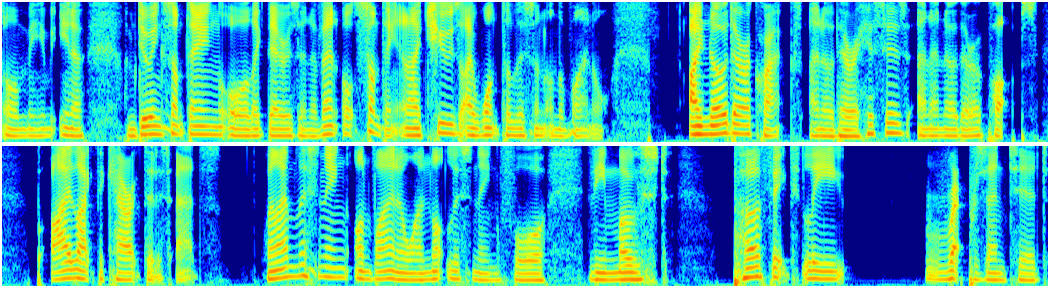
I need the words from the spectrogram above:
or maybe you know, I'm doing something, or like there is an event or something, and I choose I want to listen on the vinyl. I know there are cracks, I know there are hisses, and I know there are pops but I like the character this adds. When I'm listening on vinyl, I'm not listening for the most perfectly represented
